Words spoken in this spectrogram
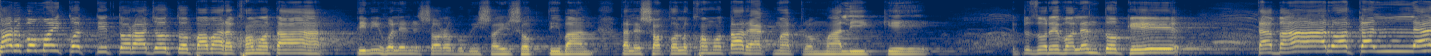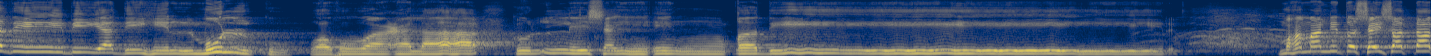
সর্বময় কর্তৃত্ব রাজত্ব পাওয়ার ক্ষমতা, তিনি হলেন সর্ব বিষয়ে শক্তিবান। তাহলে সকল ক্ষমতার একমাত্র মালিককে একটু জোরে বলেন তো কে? তাবারাকাল্লাযী বিয়াদিহিল মুলকু ওয়া হুয়া আলা কুল্লি শাইইন কাদির। মহামান্বিত সেই সত্তা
